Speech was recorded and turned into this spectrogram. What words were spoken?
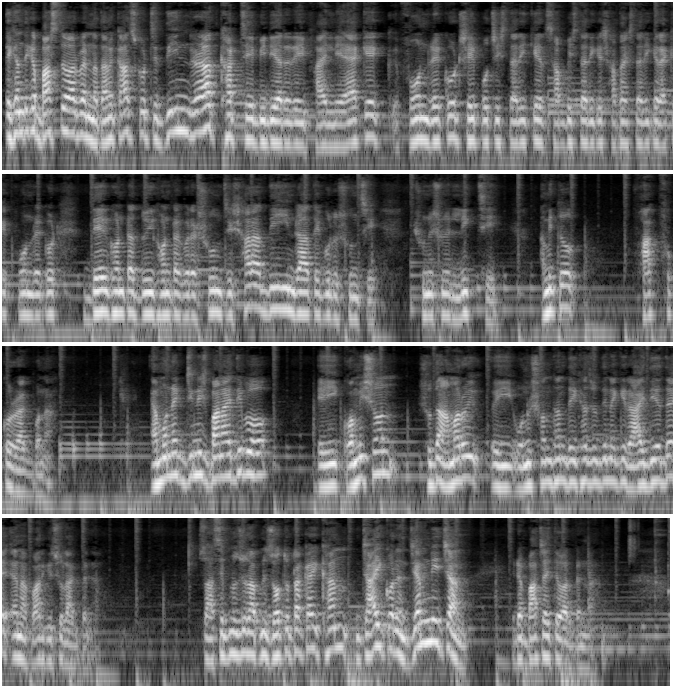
এখান থেকে বাঁচতে পারবেন না, তো আমি কাজ করছি, দিন রাত খাটছি বিডিআর এর এই ফাইল নিয়ে। এক এক ফোন রেকর্ড, সেই পঁচিশ তারিখের, ছাব্বিশ তারিখের, সাতাশ তারিখের এক এক ফোন রেকর্ড, দেড় ঘণ্টা, দুই ঘণ্টা করে শুনছি সারা দিন রাত এগুলো শুনছি, শুনে শুনে লিখছি। আমি তো ফাঁক ফোকর রাখব না। এমন এক জিনিস বানায় দিব, এই কমিশন শুধু আমার ওই, এই অনুসন্ধান দেখা যদি নাকি রায় দিয়ে দেয়, এনাফ আর কিছু লাগবে না। তো আসিফ নজরুল আপনি যত টাকাই খান, যাই করেন, যেমনি চান, এটা বাঁচাইতে পারবেন না।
